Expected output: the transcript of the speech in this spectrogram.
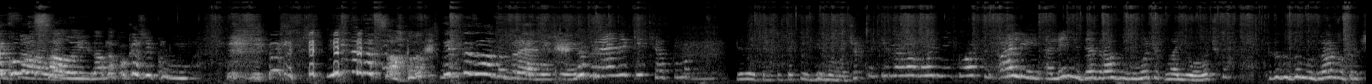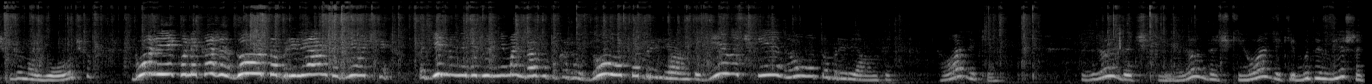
ти кому сало їй надо, покажи кому. Мені треба сало. Ти сказала добреники. Добреники, зараз кому. Дивіться, це такий віночок такий новогодній класний. Олень, олень йде зразу віночок на йолочку. Я додому зразу причеплю на йолочку. Боже, як Оля каже, золото, бриллианти, дівчатки. Отдельно не буду знімати, зразу покажу. Золото, бриллианти. Дівчатки, золото, бриллианти. Гладики, звездочки, звездочки, гладики. Будем вешать,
